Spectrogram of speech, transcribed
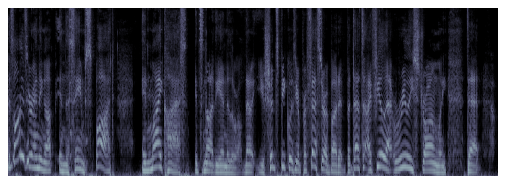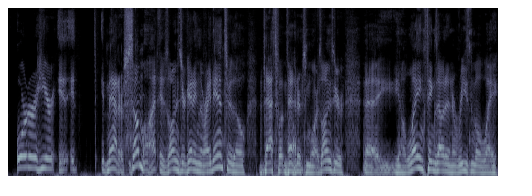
as long as you're ending up in the same spot, in my class, it's not the end of the world. Now, you should speak with your professor about it, but that's I feel that really strongly that order here it, it it matters somewhat as long as you're getting the right answer though that's what matters more. As long as you're uh, you know laying things out in a reasonable way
